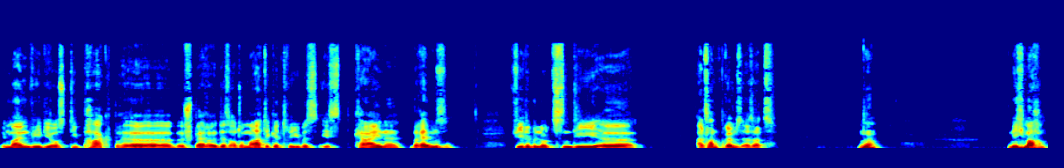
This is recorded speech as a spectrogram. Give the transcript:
in meinen Videos. Die Parksperre des Automatikgetriebes ist keine Bremse. Viele benutzen die äh, als Handbremsersatz. Ne? Nicht machen.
